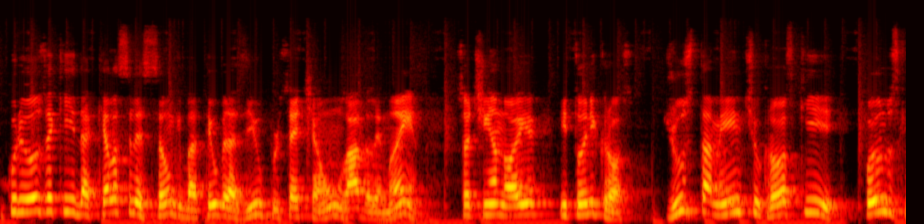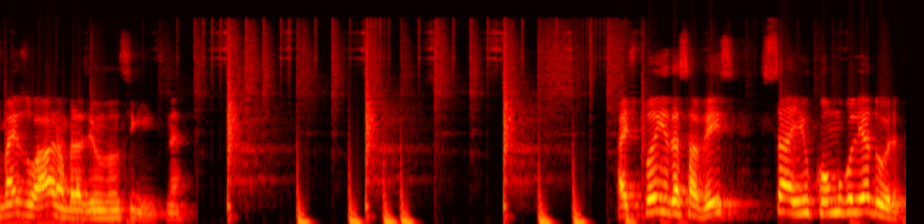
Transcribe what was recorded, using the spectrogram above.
O curioso é que daquela seleção que bateu o Brasil por 7 a 1 lá da Alemanha, só tinha Neuer e Toni Kroos. Justamente o Kroos que foi um dos que mais zoaram o Brasil nos anos seguintes, né? A Espanha dessa vez saiu como goleadora.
